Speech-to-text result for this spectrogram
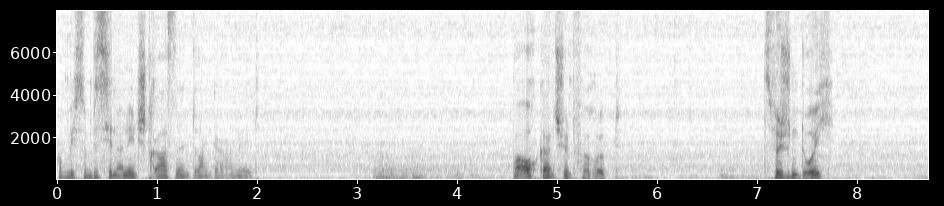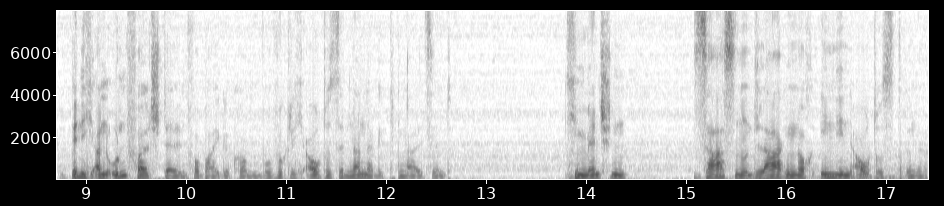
habe mich so ein bisschen an den Straßen entlang gehangelt. War auch ganz schön verrückt. Zwischendurch bin ich an Unfallstellen vorbeigekommen, wo wirklich Autos ineinander geknallt sind. Die Menschen saßen und lagen noch in den Autos drinne.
